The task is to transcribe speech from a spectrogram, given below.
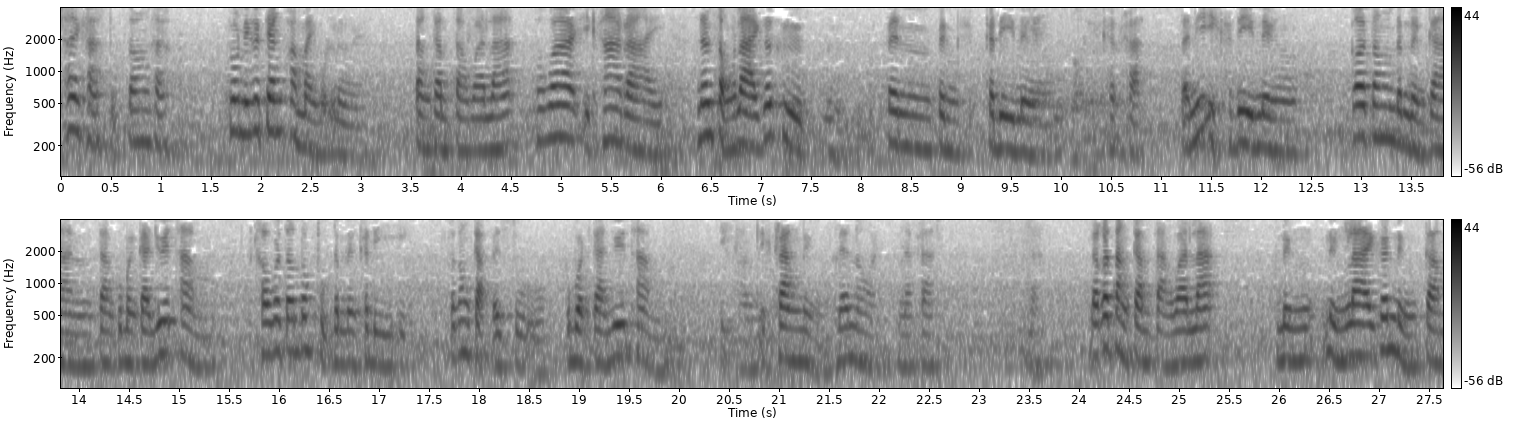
ใช่ค่ะถูกต้องค่ะ พวกนี้ก็แจ้งความใหม่หมดเลย ต่างกรรมต่างวาระ เพราะว่าอีกห้าราย นั่นสองรายก็คืออืมเป็นเป็นคดีหนึ่งค่ะแต่นี่อีกคดีหนึ่งก็ต้องดำเนินการตามกระบวนการยุติธรรมเขาก็ต้องต้องถูกดำเนินคดีอีก ก็ต้องกลับไปสู่กระบวนการยุติธรรม อีกครั้งอีกครั้งหนึ่งแน่นอนนะคะ แล้วก็ต่างกรรมต่างวาระหนึ่งหนึ่งลายก็หนึ่งกรรม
